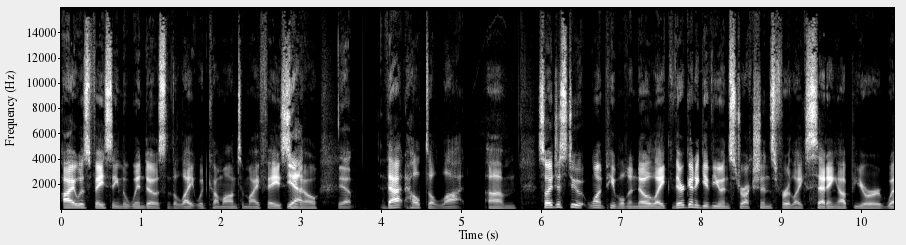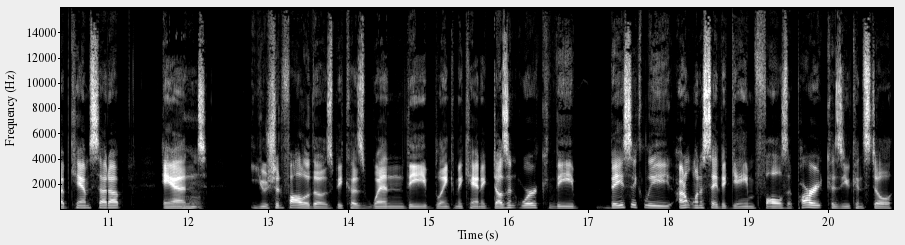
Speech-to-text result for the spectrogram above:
I was facing the window, so the light would come onto my face. Yeah. You know, Yeah. that helped a lot. Um, so I just do want people to know like they're going to give you instructions for like setting up your webcam setup, and Mhm. you should follow those because when the blink mechanic doesn't work, the basically I don't want to say the game falls apart because you can still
